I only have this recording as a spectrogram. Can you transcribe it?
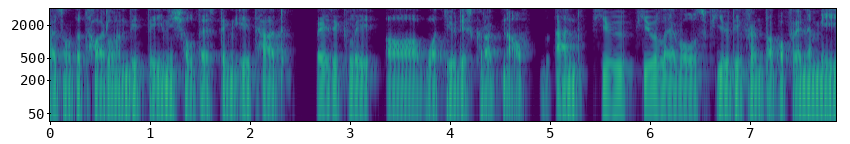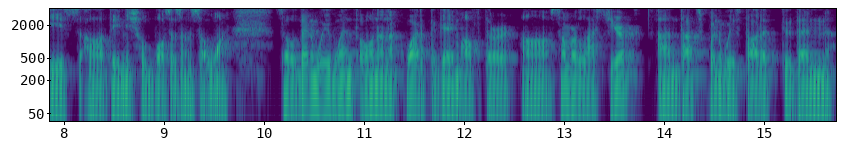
eyes on the title and did the initial testing, it had basically uh, what you described now. And few few levels few different type of enemies uh, the initial bosses and so on. So then we went on and acquired the game after uh, summer last year. And that's when we started to then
